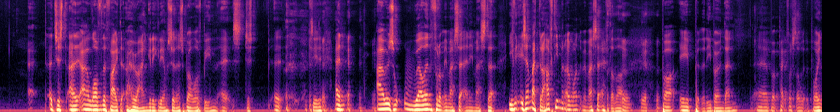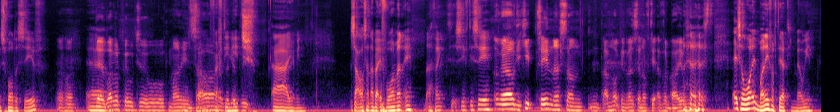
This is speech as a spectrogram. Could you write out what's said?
I- I just I, I love the fact that how angry Graham Souness will have been. It's just it, crazy, and I was willing for him to miss it, and he missed it. Even he's in my draft team, and I want him to miss it after that. yeah. but he put the rebound in. Uh, but Pickford still got the points for the save. Uh-huh. Um, the Liverpool duo, Mane and Salah, 15 each. Aye, I mean, Salah's in a bit of form, isn't he? I think it's safe to say. Well, you keep saying this, I'm, I'm not convinced enough to ever buy him. it's a lot of money for 13 million.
